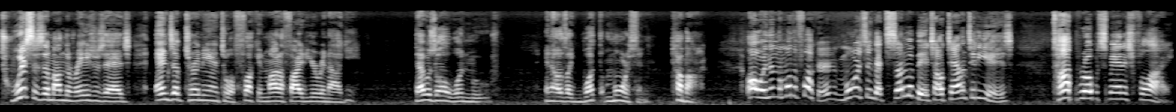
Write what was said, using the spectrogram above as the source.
twists him on the razor's edge, ends up turning into a fucking modified Uranage. That was all one move. And I was like, what the Morrison? Come on. Oh, and then the motherfucker, Morrison, that son of a bitch, how talented he is, top rope Spanish fly,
